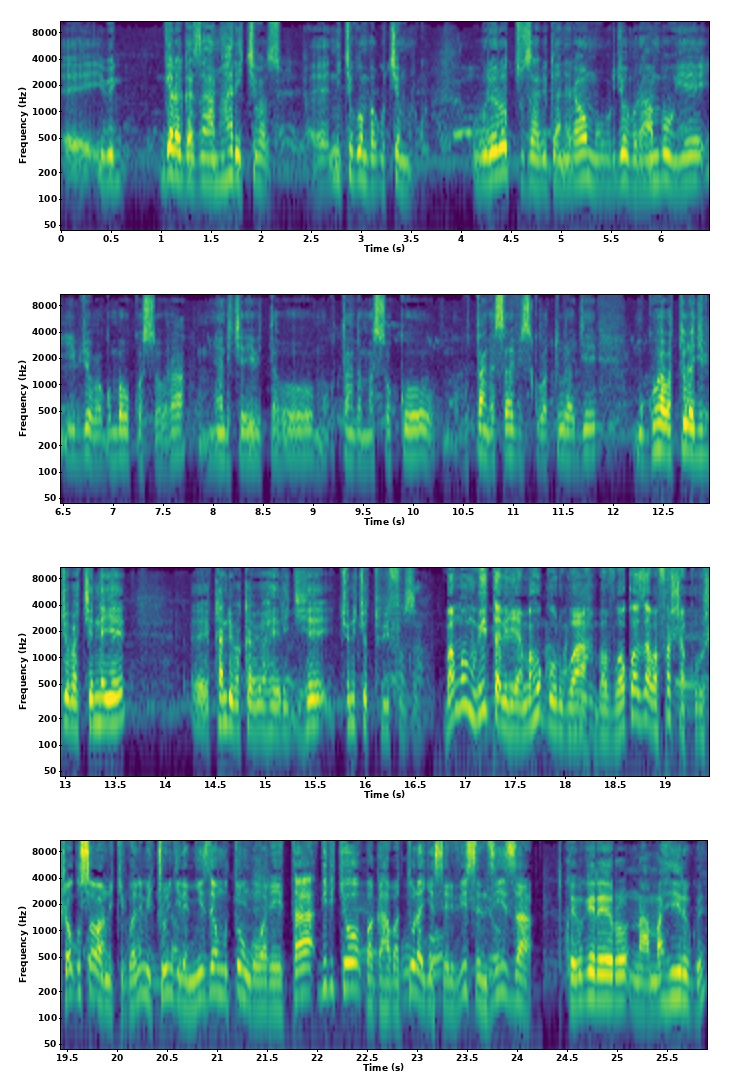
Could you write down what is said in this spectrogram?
eh, iba igaragaza ahantu hari ikibazo eh, n'ikigomba gukemurwa. Ubu rero tuzabiganiraho mu buryo burambuye y'ibyo bagomba gukosora mu myandikire y'ibitabo mu gutanga amasoko mu gutanga serivisi ku baturage mu guha abaturage ibyo bakeneye kandi bakabibahera igihe icyo ni cyo tubifuzaho. Bamwe mu bitabiriye amahugurwa bavuga ko azabafasha kurushaho gusobanukirwa n'imicungire myiza y'umutungo wa leta bityo bagaha abaturage serivisi nziza. Twebwe rero ni amahirwe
